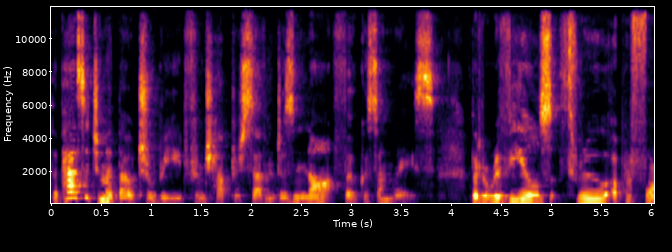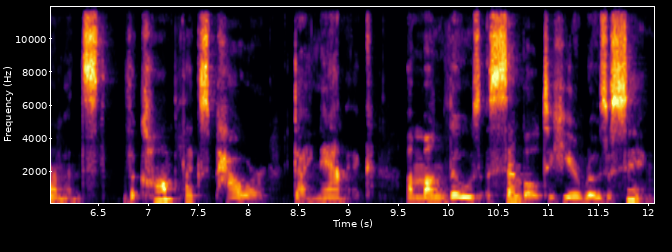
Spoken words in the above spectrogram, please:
The passage I'm about to read from chapter 7 does not focus on race, but it reveals through a performance the complex power dynamic among those assembled to hear Rosa sing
